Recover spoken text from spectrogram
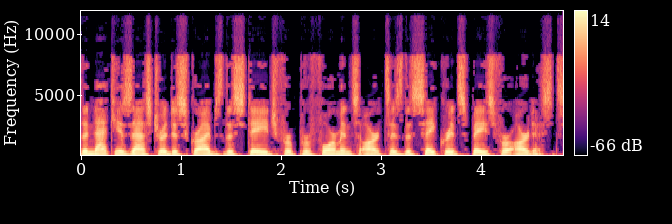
The Natyasastra describes the stage for performance arts as the sacred space for artists,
